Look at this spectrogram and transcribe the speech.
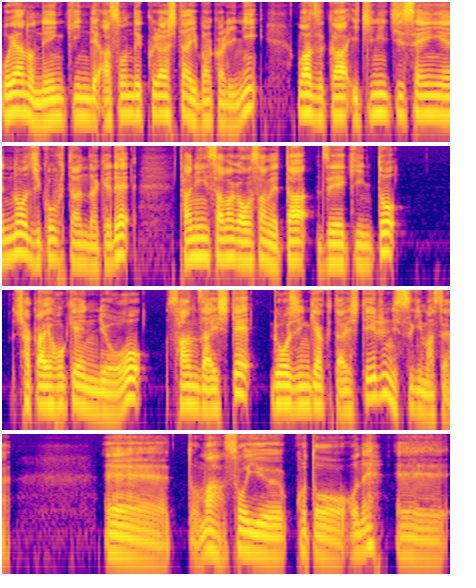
親の年金で遊んで暮らしたいばかりにわずか1日1,000円の自己負担だけで他人様が納めた税金と社会保険料を散財して老人虐待しているに過ぎません。えー、っとまあそういうことをね、えー、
